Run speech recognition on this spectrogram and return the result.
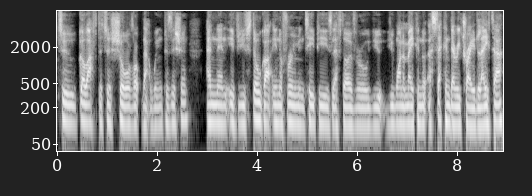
to go after to shore up that wing position. And then if you've still got enough room in TPEs left over or you, you want to make a secondary trade later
